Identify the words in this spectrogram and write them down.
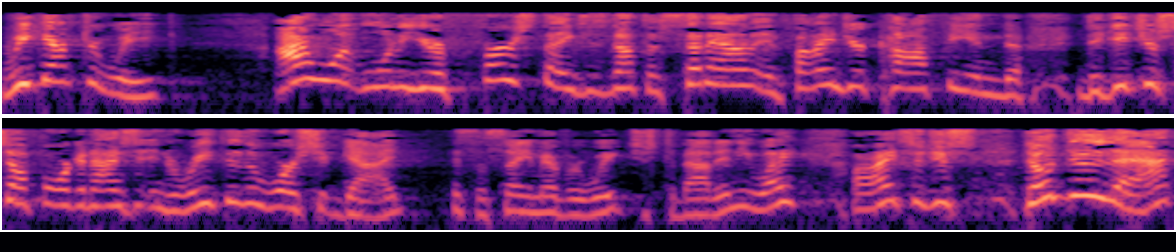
week after week, I want one of your first things is not to sit down and find your coffee and to, to get yourself organized and to read through the worship guide. It's the same every week, just about anyway. All right, so just don't do that.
